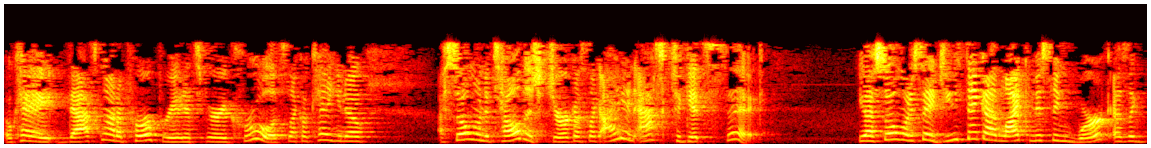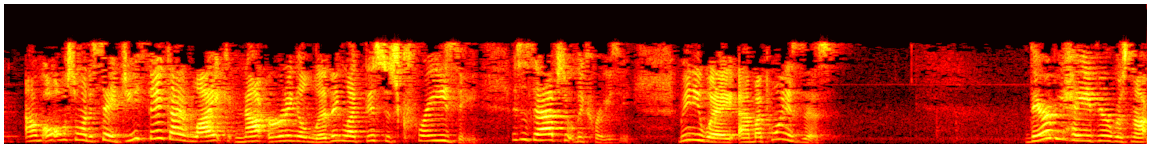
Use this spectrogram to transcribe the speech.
okay, that's not appropriate. It's very cruel. It's like, okay, you know, I so want to tell this jerk. I was like, I didn't ask to get sick. Yeah, I so want to say, do you think I like missing work? I was like, I also want to say, do you think I like not earning a living? Like, this is crazy. This is absolutely crazy. But anyway, uh, my point is this. Their behavior was not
